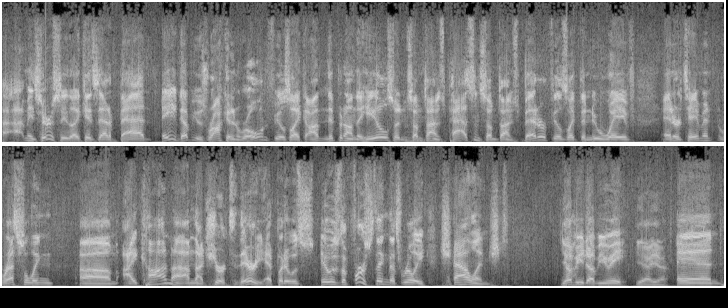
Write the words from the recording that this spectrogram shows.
I mean, seriously, like, is that a bad? AEW is rocking and rolling. Feels like on nipping on the heels, Mm-hmm. and sometimes passing, sometimes better. Feels like the new wave entertainment wrestling um, icon. I'm not sure it's there yet, but it was it was the first thing that's really challenged WWE yeah, yeah. and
